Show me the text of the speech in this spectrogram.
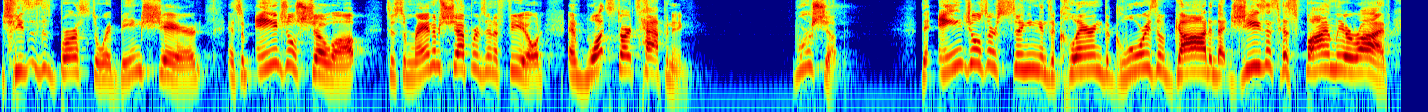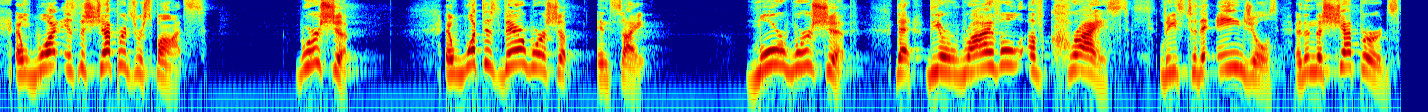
Jesus' birth story being shared, and some angels show up to some random shepherds in a field, and what starts happening? Worship. The angels are singing and declaring the glories of God and that Jesus has finally arrived. And what is the shepherd's response? Worship. And what does their worship incite? More worship. That the arrival of Christ leads to the angels, and then the shepherds,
